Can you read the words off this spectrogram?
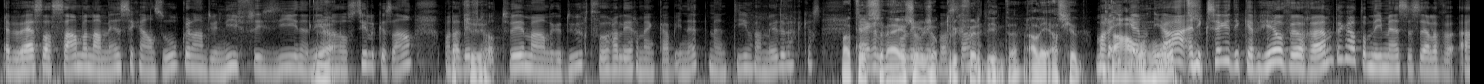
hebben wij dat samen naar mensen gaan zoeken, aan Unief, zien en Ja. stilletjes aan. Maar dat heeft wel twee maanden geduurd vooraleer mijn kabinet, mijn team team van medewerkers. Maar het heeft zijn eigen sowieso terugverdiend. Hè? Allee, als je Maar dat ik al heb, hoort... ja, en ik zeg het, ik heb heel veel ruimte gehad om die mensen zelf eh,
